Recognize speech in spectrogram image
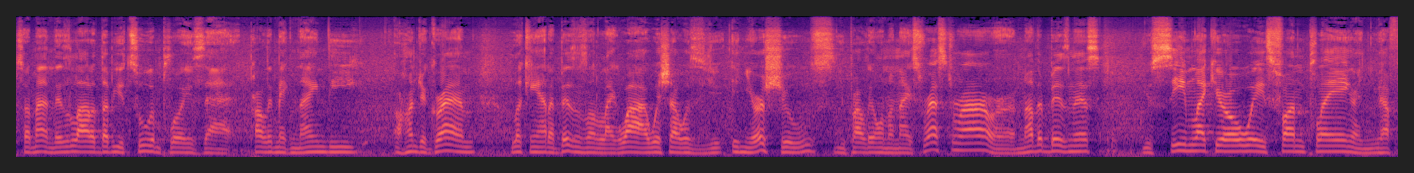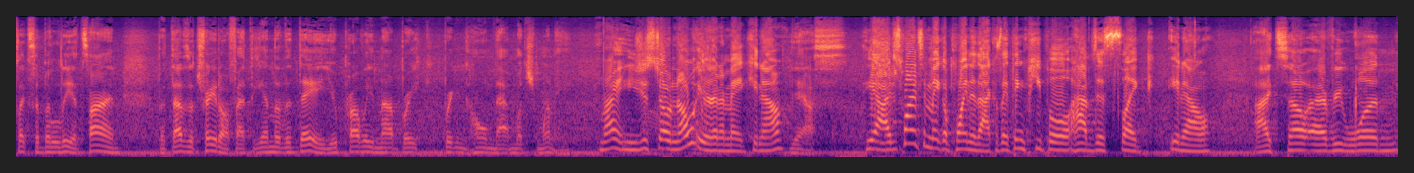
So man, there's a lot of W two employees that probably make 90, 100 grand looking at a business owner like, wow, I wish I was in your shoes. You probably own a nice restaurant or another business. You seem like you're always fun playing and you have flexibility of time, but that's a trade off. At the end of the day, you're probably not break, bringing home that much money. Right. You just don't know what you're going to make, you know? Yes. Yeah. I just wanted to make a point of that because I think people have this, like, you know, I tell everyone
